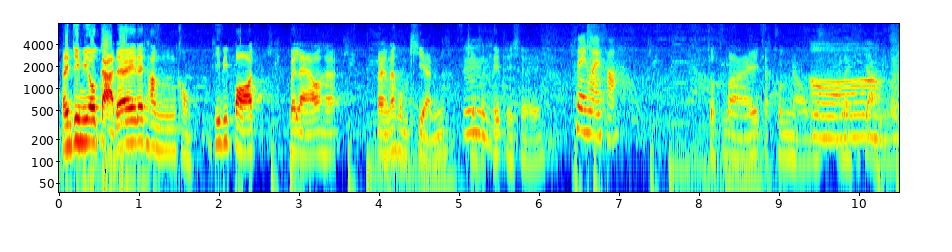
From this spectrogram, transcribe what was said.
แต่จริงๆมีโอกาสได้ได้ทำของที่พี่ป๊อตไปแล้วฮะ แต่นั้นผมเขียนเขียนอืมสคริปต์เฉยเพลงอะไรคะๆ จดหมายจากคนเหงาอ๋อออะไรทุกอย่างฉัน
